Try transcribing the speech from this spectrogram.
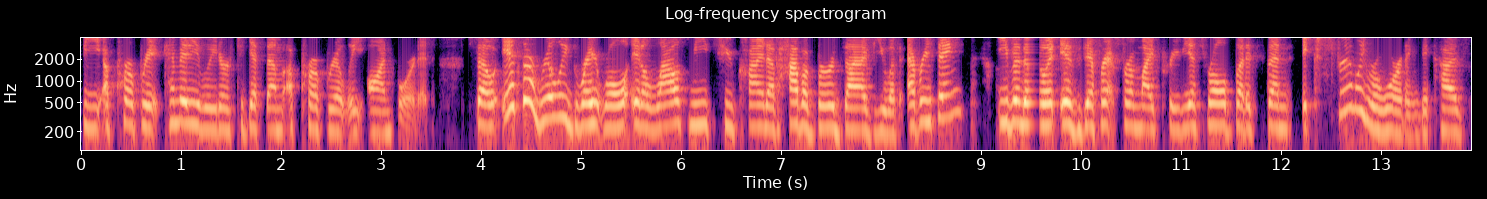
the appropriate committee leader to get them appropriately onboarded. So it's a really great role. It allows me to kind of have a bird's eye view of everything, even though it is different from my previous role, but it's been extremely rewarding because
